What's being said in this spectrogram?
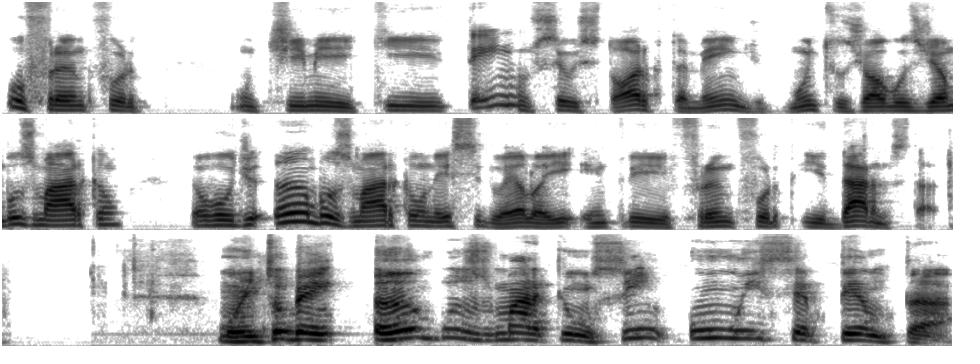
O Frankfurt, um time que tem o seu histórico também, de muitos jogos de ambos marcam. Então, vou de ambos marcam nesse duelo aí entre Frankfurt e Darmstadt. Muito bem, ambos marcam sim 1,70.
